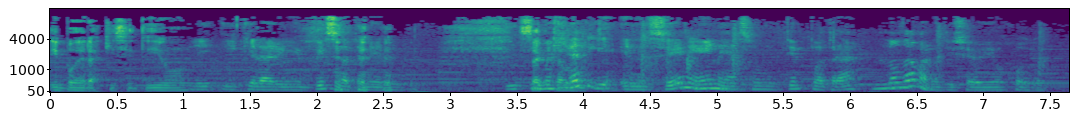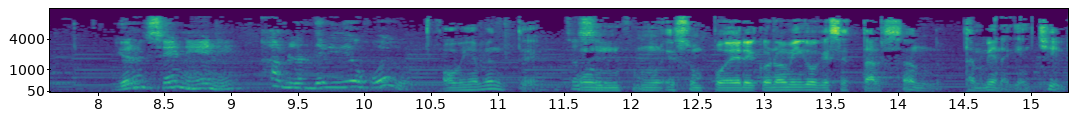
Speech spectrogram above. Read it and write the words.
y poder adquisitivo. y, y que la empieza a tener. Imagínate que en el CNN hace un tiempo atrás no daba noticia de videojuegos. Y ahora en CNN hablan de videojuegos. Obviamente, Entonces- un- un- es un poder económico que se está alzando, también aquí en Chile.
